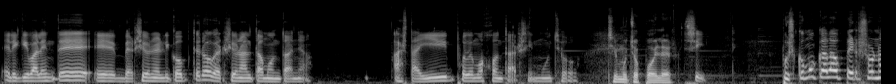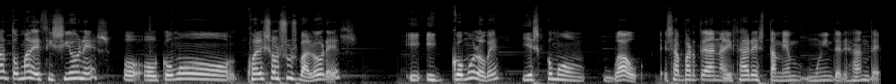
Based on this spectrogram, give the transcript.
El equivalente eh, versión helicóptero, versión alta montaña. Hasta ahí podemos contar sin mucho. Sin mucho spoiler. Sí. Pues cómo cada persona toma decisiones o, o cómo, cuáles son sus valores y, y cómo lo ve. Y es como, wow, esa parte de analizar es también muy interesante.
